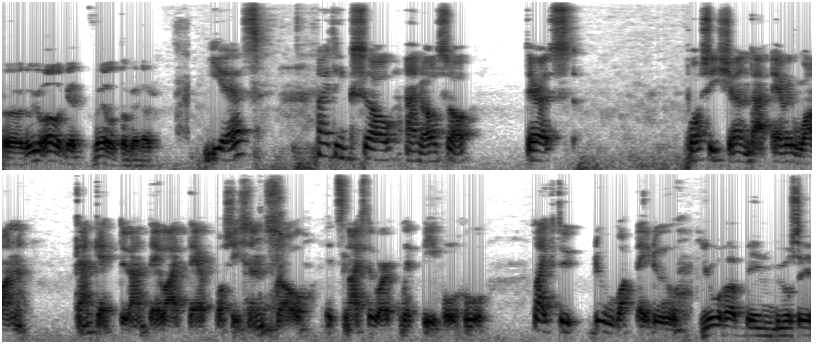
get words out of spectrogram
Uh, do you all get well together? Yes, I think so. And also there's position that everyone can get to and they like their position. So it's nice to work with people who like to do what they do. You have been busy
